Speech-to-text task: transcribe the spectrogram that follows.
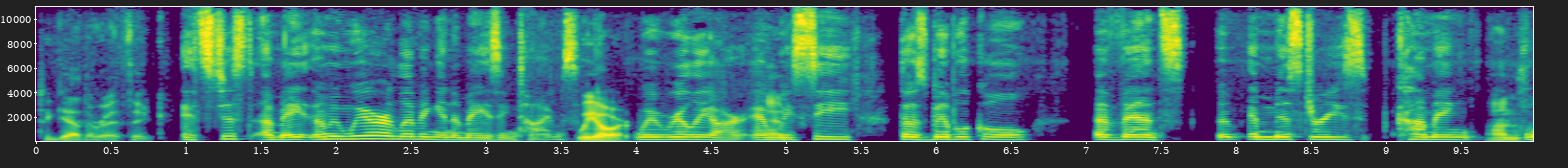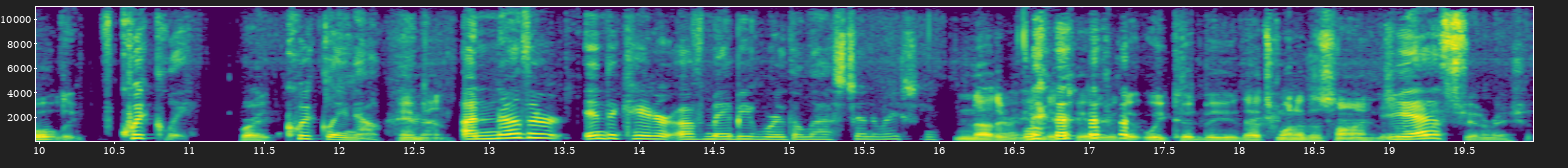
together, I think. It's just amazing. I mean, we are living in amazing times. We are. We really are. And, we see those biblical events and mysteries coming Unfolding. quickly, Right. quickly now. Amen. Another indicator of maybe we're the last generation. Another indicator that we could be, that's one of the signs of the Yes. last generation.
